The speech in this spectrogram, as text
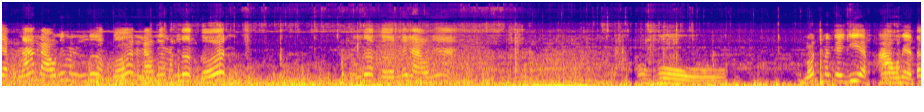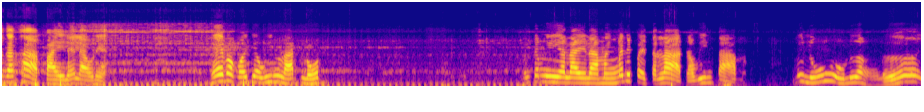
ียบนะเรานี่มันเลือกเกินเราเนี่ยมันเลือกเกินมันเลือกเกินไม่เราเนี่ย โอ้โหรถมันจะเยียบเอาเนี่ยตั้งแต่ขาไปแล้วเราเนี่ยแม่บอกว่าจะวิ่งลัดรถ มันจะมีอะไรล่ะ มันไม่ได้ไปตลาดเราวิ่งตาม ไม่รู้เรื่องเลย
